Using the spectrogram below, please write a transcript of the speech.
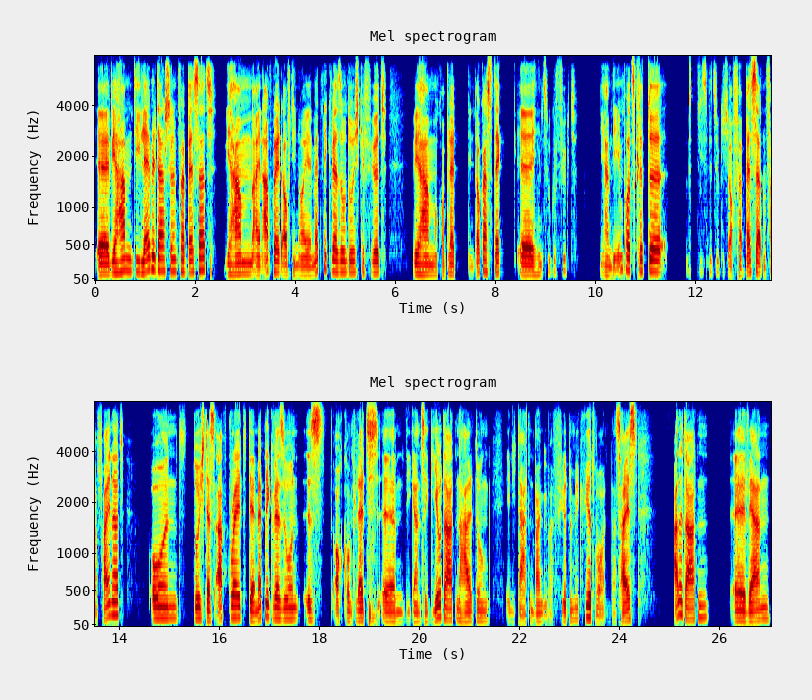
Äh, wir haben die Label-Darstellung verbessert. Wir haben ein Upgrade auf die neue Mapnik-Version durchgeführt. Wir haben komplett den Docker-Stack äh, hinzugefügt. Wir haben die Import-Skripte diesbezüglich auch verbessert und verfeinert. Und durch das Upgrade der Mapnik-Version ist auch komplett ähm, die ganze Geodatenhaltung in die Datenbank überführt und migriert worden. Das heißt, alle Daten äh, werden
